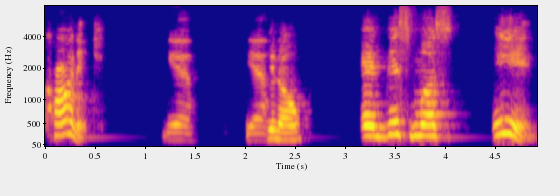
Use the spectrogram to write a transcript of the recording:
carnage. Yeah. Yeah. You know, and this must end.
